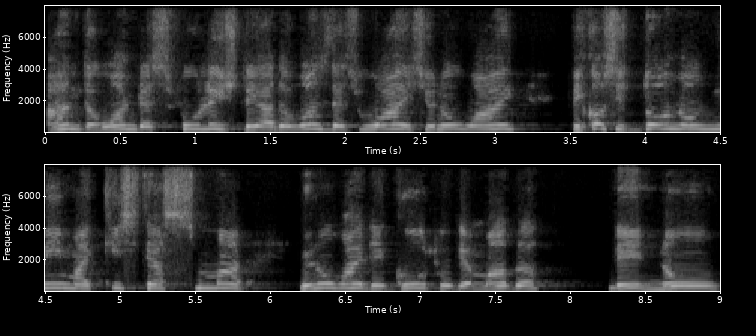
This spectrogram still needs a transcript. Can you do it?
I'm the one that's foolish. They are the ones that's wise. You know why? Because it dawned on me, my kids, they are smart. You know why they go to their mother? They know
